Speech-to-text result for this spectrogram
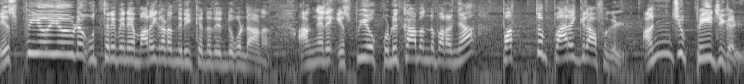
എസ് പി ഒയുടെ ഉത്തരവിനെ മറികടന്നിരിക്കുന്നത് എന്തുകൊണ്ടാണ്? അങ്ങനെ എസ് പി ഒ കൊടുക്കാമെന്ന് പറഞ്ഞ പത്ത് പാരഗ്രാഫുകൾ അഞ്ചു പേജുകൾ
